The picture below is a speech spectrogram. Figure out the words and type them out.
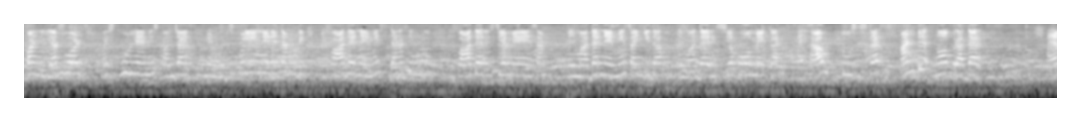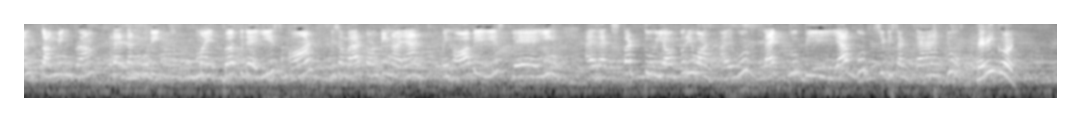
11 years old. My school name is Panchayat Union Middle School in Nedetangudi. My father name is Dhanasinghu. My father is a mason. My mother name is Sangeeta. My mother is a homemaker. I have two sisters and no brother. I am coming from Redangudi. My birthday is on December 29. My hobby is playing. I respect to everyone. I would like good citizen. Thank you. Very good.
